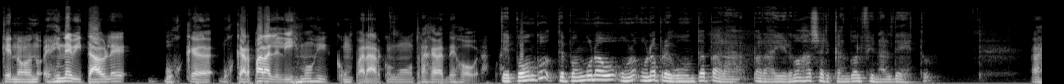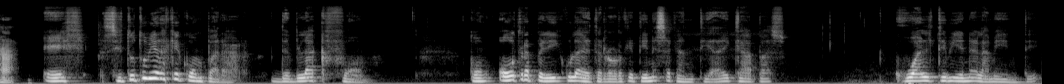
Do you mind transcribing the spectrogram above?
que no, es inevitable buscar, buscar paralelismos y comparar con otras grandes obras. Te pongo, te pongo una, pregunta para, para irnos acercando al final de esto. Ajá es si tú tuvieras que comparar The Black Phone con otra película de terror que tiene esa cantidad de capas, ¿cuál te viene a la mente?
